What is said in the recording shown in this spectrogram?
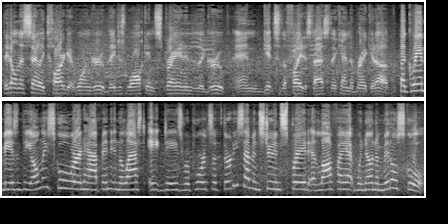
they don't necessarily target one group. They just walk in spraying into the group and get to the fight as fast as they can to break it up. But Granby isn't the only school where it happened. In the last eight days, reports of 37 students sprayed at Lafayette Winona Middle School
